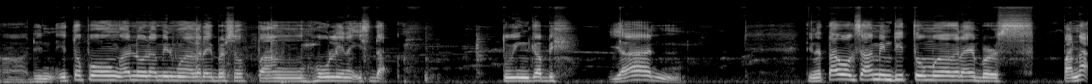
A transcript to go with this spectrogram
Ah, din ito pong ano namin mga drivers oh, pang huli ng isda. Tuwing gabi. Yan. Tinatawag sa amin dito mga drivers, pana.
